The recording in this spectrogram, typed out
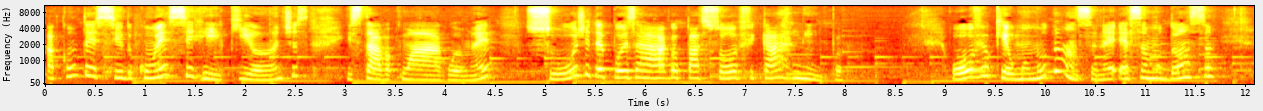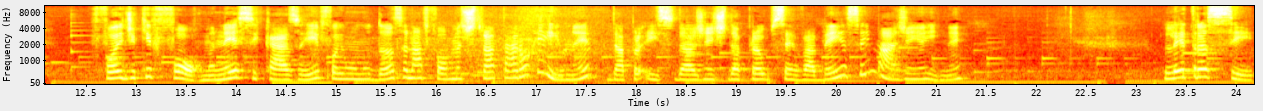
acontecido com esse rio que antes estava com a água né, suja e depois a água passou a ficar limpa? Houve o que? Uma mudança, né? Essa mudança foi de que forma? Nesse caso aí, foi uma mudança na forma de tratar o rio, né? Dá pra, isso da gente dá para observar bem essa imagem aí, né? Letra C.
